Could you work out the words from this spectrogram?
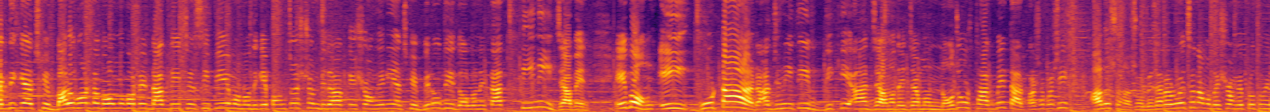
একদিকে আজকে বারো ঘণ্টা ধর্মঘটের ডাক দিয়েছে সিপিএম, অন্যদিকে পঞ্চাশ জন বিধায়ককে সঙ্গে নিয়ে আজকে বিরোধী দলনেতা তিনি যাবেন। এবং এই গোটা রাজনীতির দিকে আজ আমাদের যেমন নজর থাকবে, তার পাশাপাশি আলোচনা চলবে। যারা রয়েছেন, আমাদের সঙ্গে প্রথমে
